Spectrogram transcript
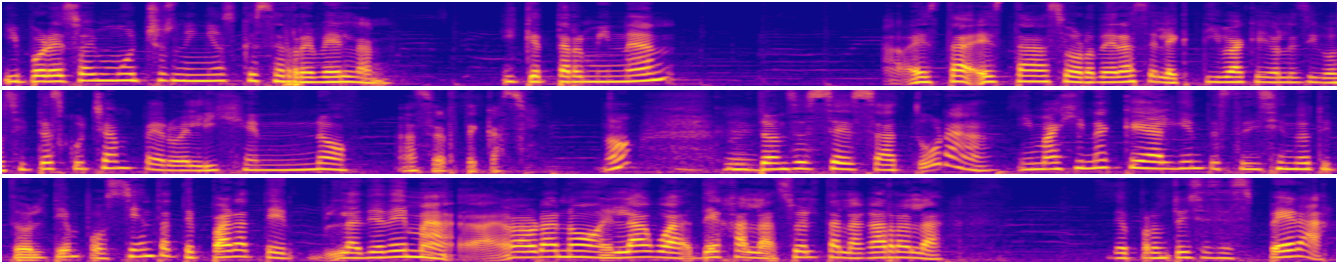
y por eso hay muchos niños que se rebelan y que terminan esta, esta sordera selectiva que yo les digo, sí te escuchan, pero eligen no hacerte caso. ¿no? Entonces se satura. Imagina que alguien te esté diciendo a ti todo el tiempo, siéntate, párate, la diadema, ahora no, el agua, déjala, suéltala, agárrala. De pronto dices, espera,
